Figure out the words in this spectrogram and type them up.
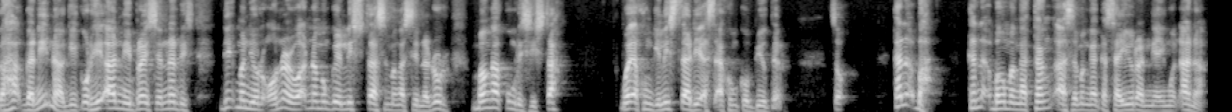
Gaha ganina gikurhian ni Bryce Hernandez, di man your honor wa namang ko'y lista sa mga senador, mga kongresista. Way akong gilista di sa akong computer. So, kana ba? Kana bang mga kang-a sa mga kasayuran nga ingon ana?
